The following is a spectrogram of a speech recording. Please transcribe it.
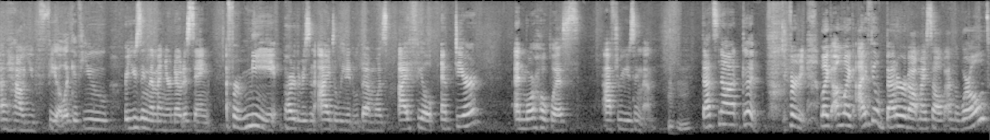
and how you feel. Like if you are using them and you're noticing, for me, part of the reason I deleted them was I feel emptier and more hopeless after using them. Mm-hmm. That's not good for me. Like I'm like I feel better about myself and the world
